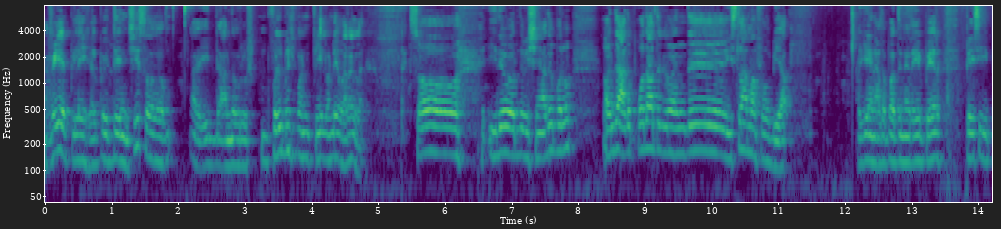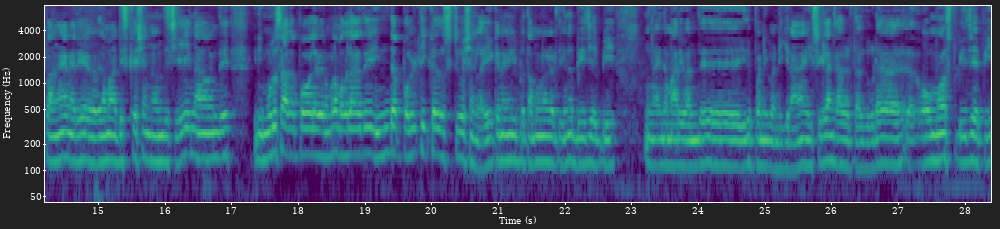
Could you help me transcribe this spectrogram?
நிறைய பிழைகள் போயிட்டே இருந்துச்சு. ஸோ இது அந்த ஒரு ஃபுல்ஃபில்மெண்ட் ஃபீல் ஒன்றே வரல. ஸோ இது வந்து விஷயம். அதுக்கப்புறம் வந்து அது போதாதுக்கு வந்து இஸ்லாமோஃபோபியா அகைன் அதை பார்த்து நிறைய பேர் பேசிப்பாங்க நிறைய விதமான டிஸ்கஷன் வந்துச்சு. நான் வந்து இனி முழுசாக அதை போகல விரும்பல. முதலாவது இந்த பொலிட்டிக்கல் சுச்சுவேஷனில் ஏற்கனவே இப்போ தமிழ்நாடு எடுத்திங்கன்னா பிஜேபி இந்த மாதிரி வந்து இது பண்ணி பண்ணிக்கிறாங்க. ஸ்ரீலங்காவை எடுத்தால் கூட ஆல்மோஸ்ட் பிஜேபி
